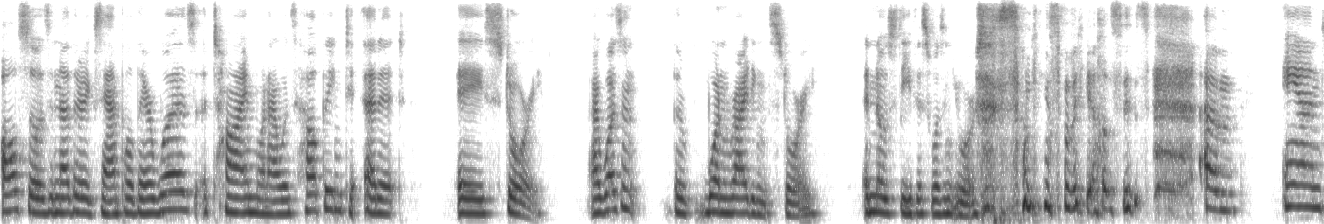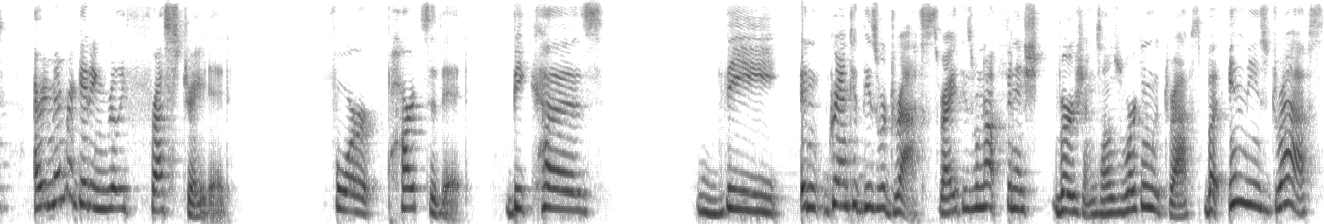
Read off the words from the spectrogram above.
also, as another example, there was a time when I was helping to edit a story. I wasn't the one writing the story. And no, Steve, this wasn't yours, something somebody else's. Um, and I remember getting really frustrated for parts of it because the and granted these were drafts right? These were not finished versions. I was working with drafts but in these drafts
